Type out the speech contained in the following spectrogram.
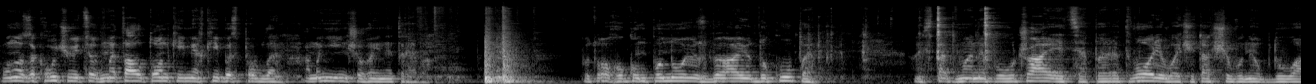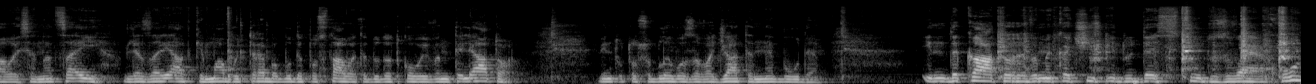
воно закручується в метал тонкий, м'який без проблем. А мені іншого і не треба. Потроху компоную, збираю докупи. Ось так в мене виходить перетворювачі, так щоб вони обдувалися. На цей для зарядки, мабуть, треба буде поставити додатковий вентилятор. Він тут особливо заваджати не буде. Індикатори, вимикачі підуть десь тут зверху.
